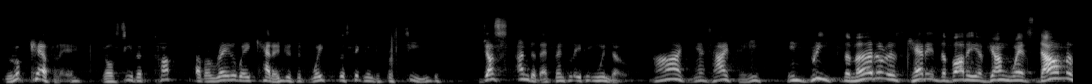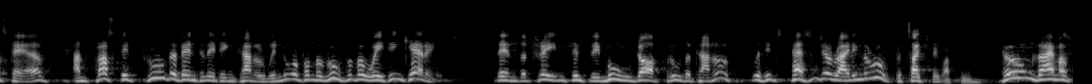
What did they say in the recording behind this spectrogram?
If you look carefully, you'll see the top of a railway carriage as it waits the signal to proceed, just under that ventilating window. Ah, yes, I see. In brief, the murderers carried the body of young West down the stairs and thrust it through the ventilating tunnel window upon the roof of a waiting carriage. Then the train simply moved off through the tunnel with its passenger riding the roof. Precisely, Watson. Holmes, I must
